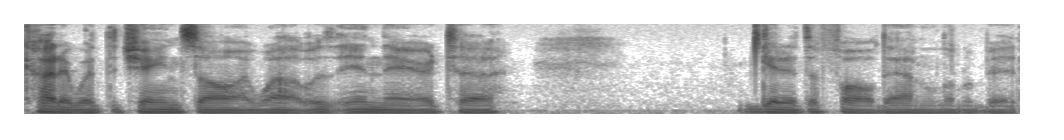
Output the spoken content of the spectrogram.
cut it with the chainsaw while it was in there to get it to fall down a little bit.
